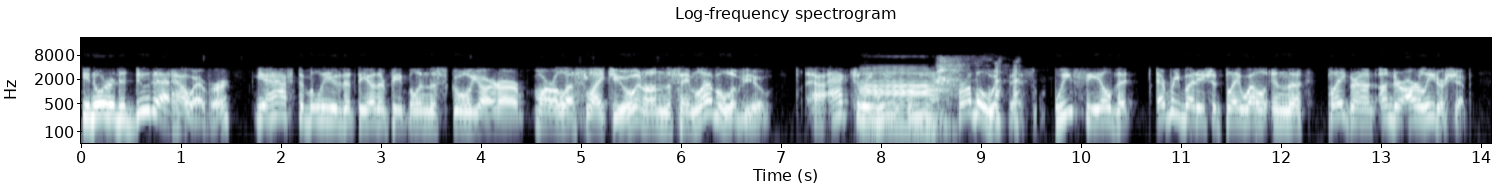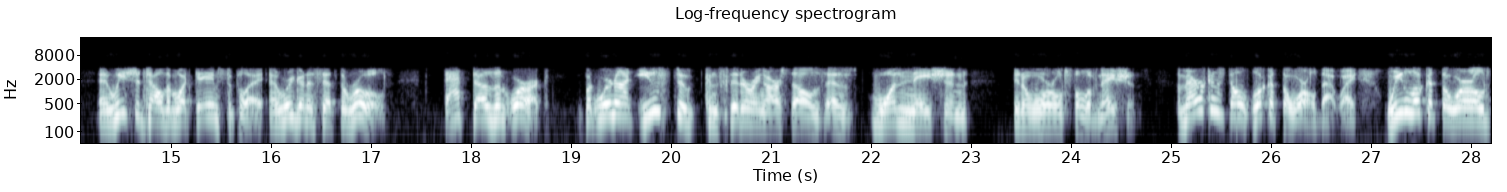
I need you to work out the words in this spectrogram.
In order to do that, however, you have to believe that the other people in the schoolyard are more or less like you and on the same level of you. Uh, actually, ah. we, we ah. have trouble with this. we feel that everybody should play well in the playground under our leadership, and we should tell them what games to play, and we're going to set the rules. That doesn't work. But we're not used to considering ourselves as one nation in a world full of nations. Americans don't look at the world that way. We look at the world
